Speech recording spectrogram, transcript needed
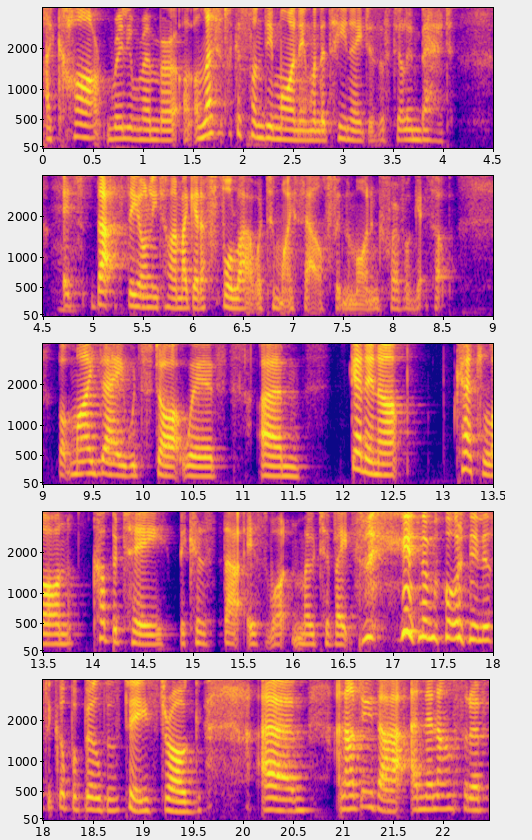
I can't really remember unless it's like a Sunday morning when the teenagers are still in bed. It's that's the only time I get a full hour to myself in the morning before everyone gets up. But my day would start with um, getting up, kettle on, cup of tea, because that is what motivates me in the morning is a cup of builder's tea, strong. Um, and I'll do that, and then I'll sort of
